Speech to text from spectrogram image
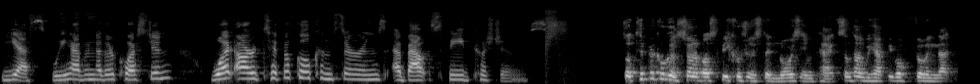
Yes, we have another question. What are typical concerns about speed cushions? So typical concern about speed cushions is the noise impact. Sometimes we have people feeling that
